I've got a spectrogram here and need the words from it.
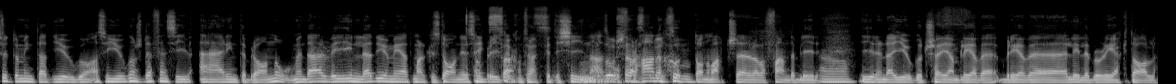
dessutom inte att Djurgården, alltså Djurgårdens defensiv är inte bra nog. Men där vi inledde ju med att Marcus Danielsson bryter Exakt. kontraktet i Kina. Mm, och får han väl som- 17 matcher, eller vad fan det blir, Ja. i den där Djurgårdströjan bredvid, bredvid lillebror Ekdal,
